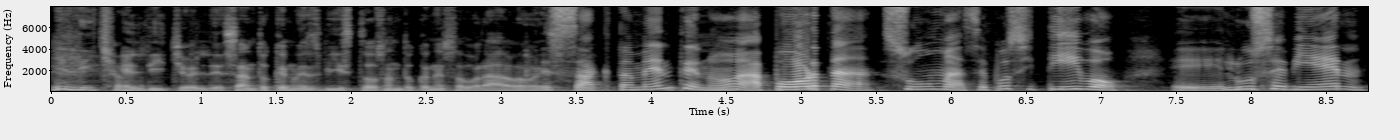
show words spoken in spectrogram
El dicho. El dicho, el de santo que no es visto, santo que no es adorado. Este. Exactamente, ¿no? Aporta, suma, sé positivo, eh, luce bien.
